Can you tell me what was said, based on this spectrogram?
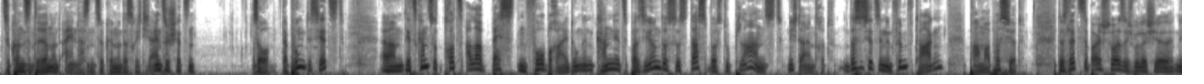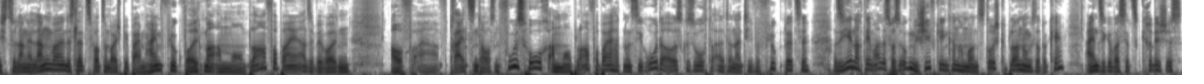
zu konzentrieren und einlassen zu können und das richtig einzuschätzen so, der Punkt ist jetzt, ähm, jetzt kannst du trotz aller besten Vorbereitungen, kann jetzt passieren, dass es das, was du planst, nicht eintritt. Und das ist jetzt in den fünf Tagen ein paar Mal passiert. Das letzte beispielsweise, ich will euch hier nicht zu lange langweilen, das letzte war zum Beispiel beim Heimflug, wollten wir am Mont Blanc vorbei, also wir wollten auf äh, 13.000 Fuß hoch am Mont Blanc vorbei, hatten uns die Route ausgesucht, alternative Flugplätze. Also je nachdem alles, was irgendwie schiefgehen kann, haben wir uns durchgeplant und gesagt, okay, einzige, was jetzt kritisch ist,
